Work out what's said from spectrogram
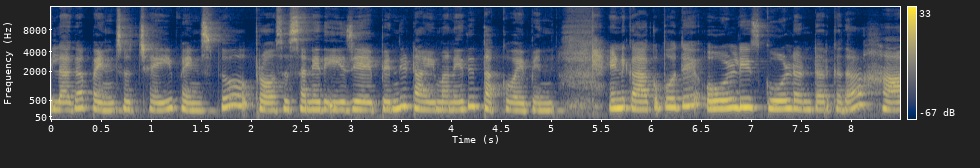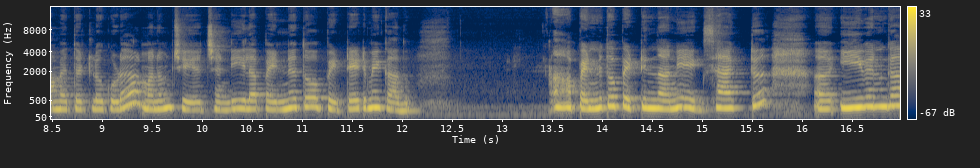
ఇలాగా పెన్స్ వచ్చాయి. పెన్స్‌తో ప్రాసెస్ అనేది ఈజీ అయిపోయింది. టైం అనేది తక్కువ అయిపోయింది అండ్ కాకపోతే ఓల్డ్ ఈజ్ గోల్డ్ అంటారు కదా! ఆ మెథడ్‌లో కూడా మనం చేయొచ్చండి. ఇలా పెన్నుతో పెట్టేయటమే కాదు. ఆ పెన్నుతో పెట్టిన దాన్ని ఎగ్జాక్ట్ ఈవెన్‌గా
